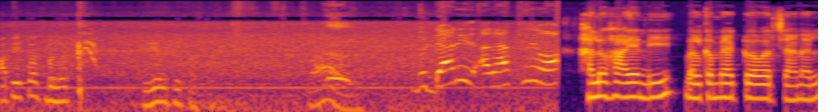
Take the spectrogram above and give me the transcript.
ఆ పీకాక్ బలు రియల్ పీకాక్. హలో హాయ్ అండి welcome back to our channel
